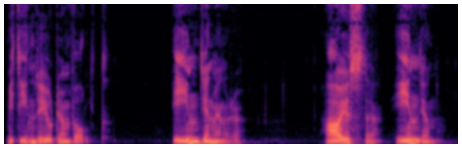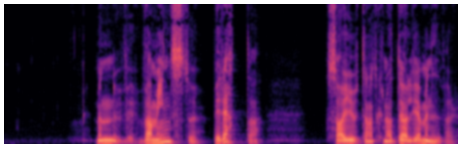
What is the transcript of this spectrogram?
Mitt inre gjorde en volt. I Indien menar du? Ja, just det. I Indien. Men vad minns du? Berätta, sa jag utan att kunna dölja min iver.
